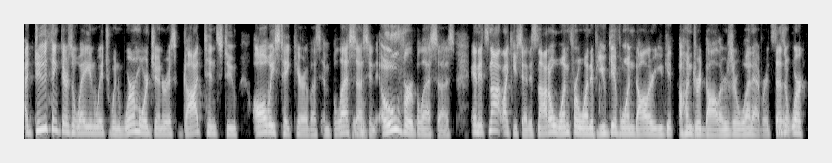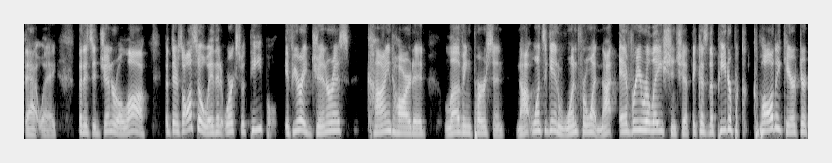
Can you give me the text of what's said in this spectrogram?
I do think there's a way in which when we're more generous, God tends to always take care of us and bless us and over bless us. And it's not like you said, it's not a one for one. If you give one dollar, you get a hundred dollars or whatever. It doesn't work that way, but it's a general law. But there's also a way that it works with people. If you're a generous, kind hearted, loving person. Not once again, one for one, not every relationship, because the Peter Capaldi character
